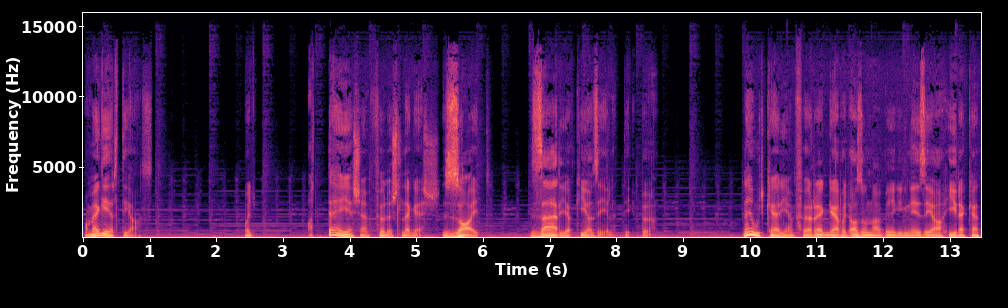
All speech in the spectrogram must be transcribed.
ha megérti azt, hogy a teljesen fölösleges zajt zárja ki az életéből, ne úgy kerjen föl reggel, hogy azonnal végignézi a híreket,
